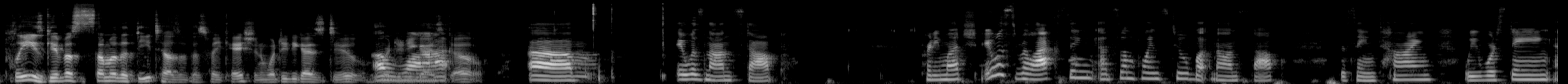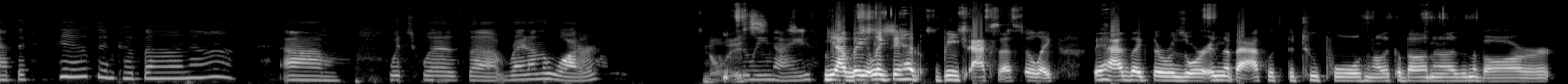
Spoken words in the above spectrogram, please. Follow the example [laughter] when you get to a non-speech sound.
Please give us some of the details of this vacation. What did you guys do? A Where did you guys go? um, it was nonstop. Pretty much, it was relaxing at some points too, but nonstop. At the same time, we were staying at the Hilton Cabana, um, which was uh, right on the water. Noise. Really nice. Yeah, they like they had beach access, so like they had like the resort in the back with the two pools and all the cabanas and the bar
